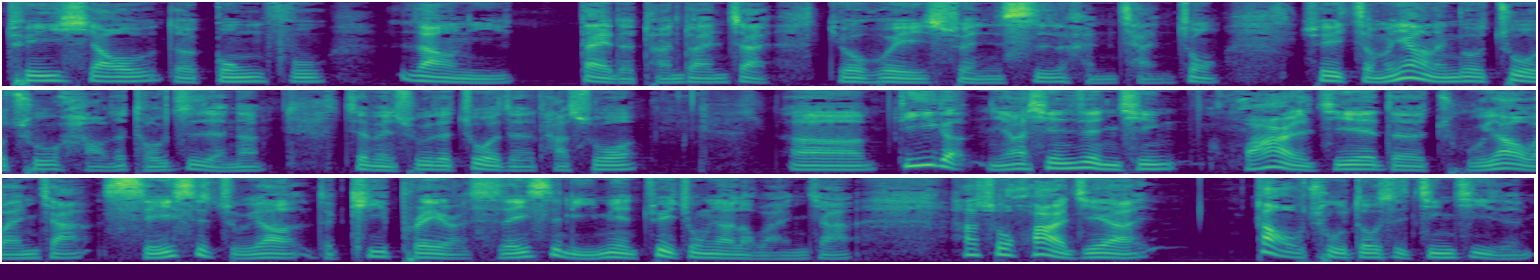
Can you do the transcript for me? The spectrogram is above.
推销的功夫让你。带的团团战，就会损失很惨重，所以怎么样能够做出好的投资人呢？这本书的作者他说，呃，第一个你要先认清华尔街的主要玩家，谁是主要的 key player，谁是里面最重要的玩家。他说华尔街啊，到处都是经纪人。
